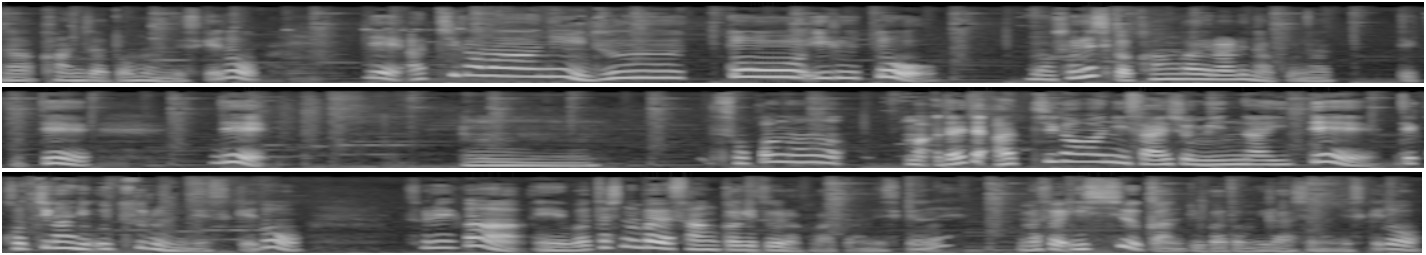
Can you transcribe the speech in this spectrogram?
な感じだと思うんですけどであっち側にずっといるともうそれしか考えられなくなってきてでうんそこのまあ大体あっち側に最初みんないてでこっち側に移るんですけどそれが、えー、私の場合は3ヶ月ぐらいかかったんですけどね、まあ、それは1週間という方もいらっしゃるんですけど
